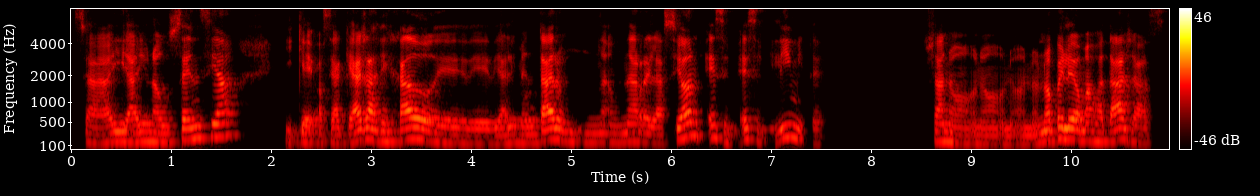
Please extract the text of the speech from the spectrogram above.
O sea, hay, hay una ausencia y que, o sea, que hayas dejado de, de- de alimentar una, una relación, ese, ese es mi límite. Ya no, no, no, no, no peleo más batallas.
